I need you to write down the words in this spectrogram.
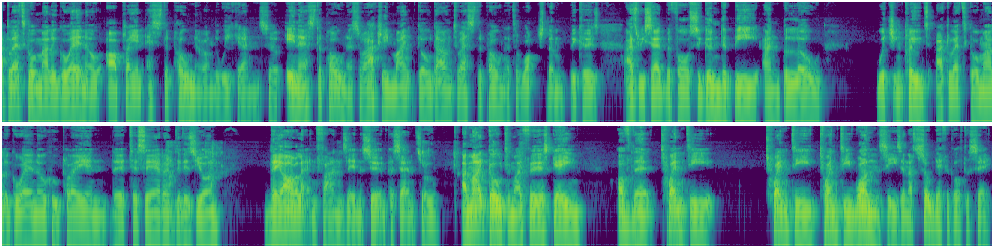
Atletico Malagueno are playing Estepona on the weekend, so in Estepona. So I actually might go down to Estepona to watch them because, as we said before, Segunda B and below, which includes Atletico Malagueno, who play in the Tercera División, they are letting fans in a certain percent. So I might go to my first game of the 2020 21 season. That's so difficult to say.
